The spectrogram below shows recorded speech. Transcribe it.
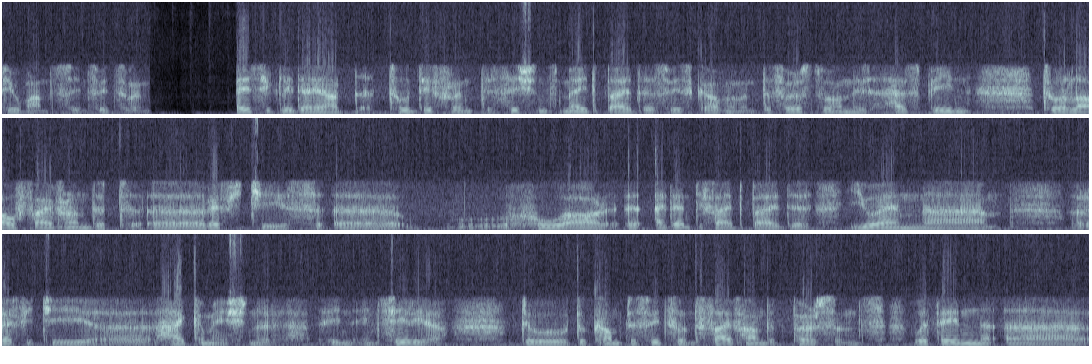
few months in Switzerland. Basically, there are two different decisions made by the Swiss government. The first one is, has been to allow 500 uh, refugees uh, who are uh, identified by the UN um, Refugee uh, High Commissioner in, in Syria to, to come to Switzerland, 500 persons within uh,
